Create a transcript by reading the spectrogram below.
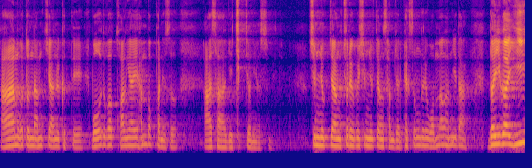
아무것도 남지 않을 그때 모두가 광야의 한복판에서 아사하기 직전이었습니다. 16장 출애굽 16장 3절에 백성들이 원망합니다. 너희가 이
